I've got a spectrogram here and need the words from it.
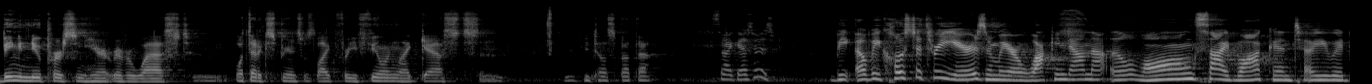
being a new person here at River West, what that experience was like for you, feeling like guests, and you tell us about that? So I guess it was. Be, it'll be close to three years, and we were walking down that little long sidewalk until you would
